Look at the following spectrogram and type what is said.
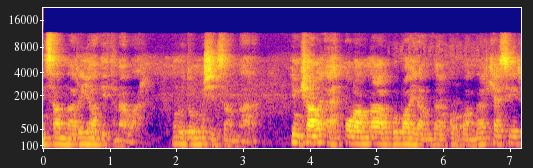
insanları yad etmə var. Unudulmuş insanları. İmkanı olanlar bu bayramda qurbanlar kəsir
